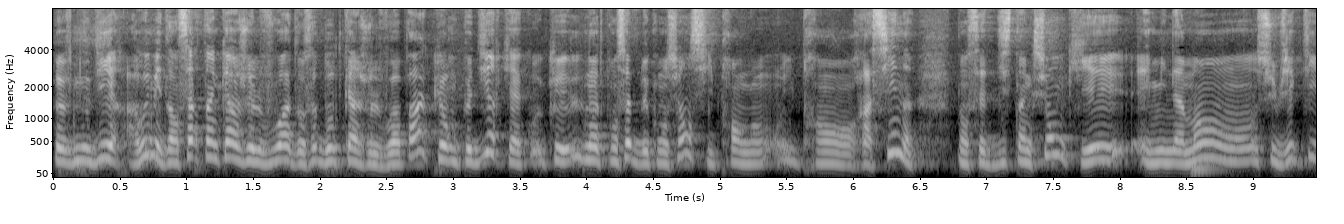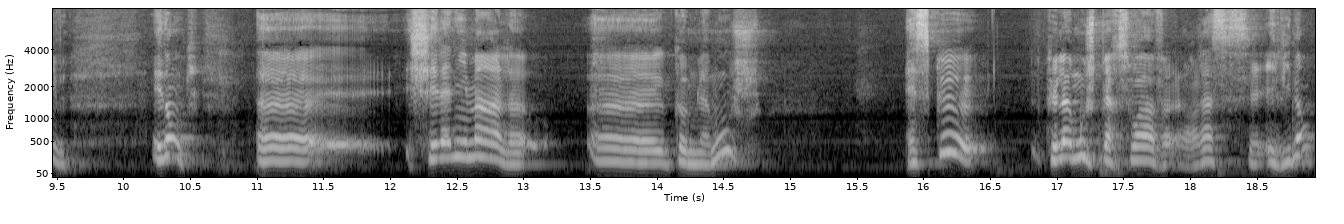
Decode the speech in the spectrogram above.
peuvent nous dire Ah oui, mais dans certains cas, je le vois, dans d'autres cas, je ne le vois pas, qu'on peut dire que notre concept de conscience, il prend, il prend racine dans cette distinction qui est éminemment subjective. Et donc, euh, chez l'animal, euh, comme la mouche, est-ce que, que la mouche perçoive, alors là c'est évident,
